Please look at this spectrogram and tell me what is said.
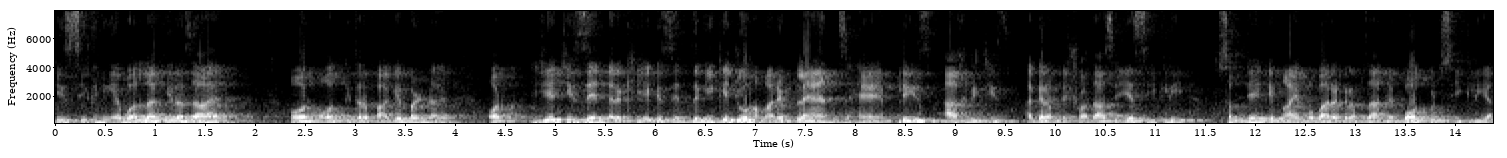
चीज़ सीखनी है वो अल्लाह की रज़ा है और मौत की तरफ़ आगे बढ़ना है। और ये चीज़ जेन में रखी है कि ज़िंदगी के जो हमारे प्लान्स हैं प्लीज़ आखिरी चीज़, अगर हमने शुदा से ये सीख ली तो समझें कि माह मुबारक रमज़ान में बहुत कुछ सीख लिया।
